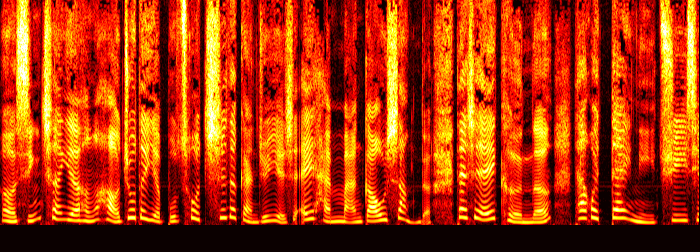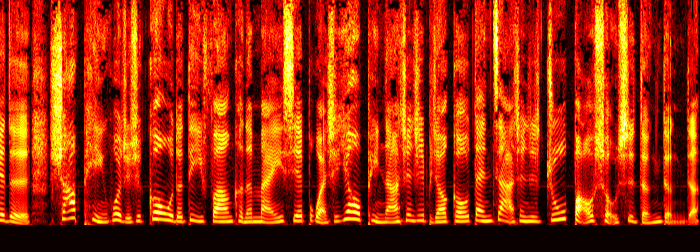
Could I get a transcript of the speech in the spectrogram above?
呃行程也很好，住的也不错，吃的感觉也是诶，还蛮高尚的。但是诶，可能他会带你去一些的 shopping 或者是购物的地方。可能买一些不管是药品啊，甚至比较高单价，甚至珠宝首饰等等的。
